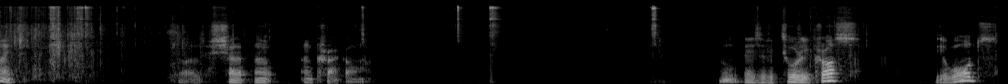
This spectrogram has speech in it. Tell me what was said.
Right, so I'll just shut up now and crack on. Oh, there's a Victoria Cross, the awards.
